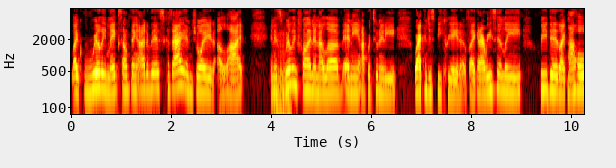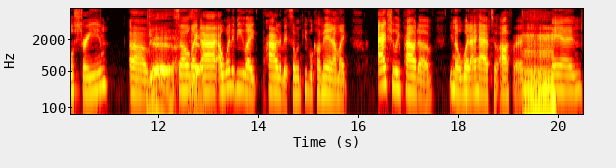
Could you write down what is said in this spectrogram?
like really make something out of this because I enjoy it a lot and it's Mhm. really fun and I love any opportunity where I can just be creative. Like and I recently redid like my whole stream. Um Yeah. so like yeah. I I want to be like proud of it. So when people come in, I'm like actually proud of, you know, what I have to offer. hmm And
